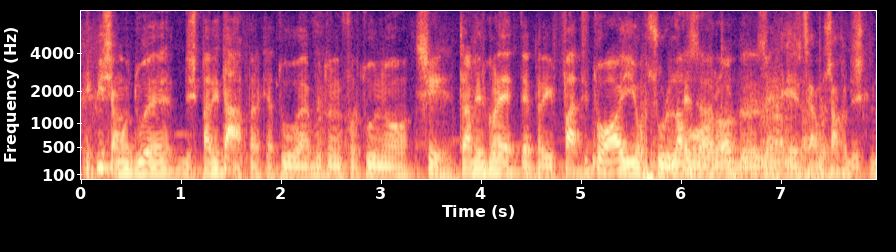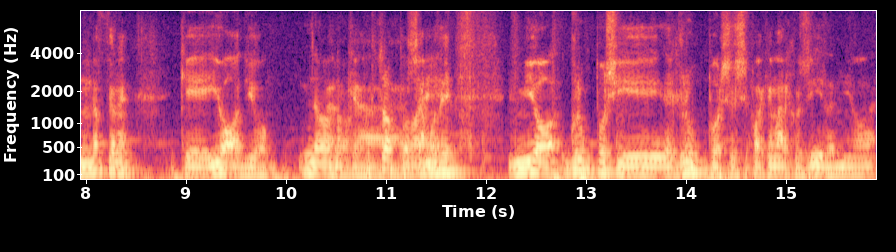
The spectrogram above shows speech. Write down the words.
E qui siamo due disparità, perché tu hai avuto un infortunio, Sì. tra virgolette, per i fatti tuoi, io sul lavoro, Esatto, eh, esatto, e c'è esatto. un sacco di discriminazione che io odio. No, no, purtroppo siamo è- dei- il mio gruppo, si, il gruppo, se si può chiamare così, il mio-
